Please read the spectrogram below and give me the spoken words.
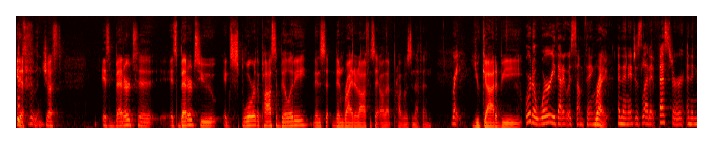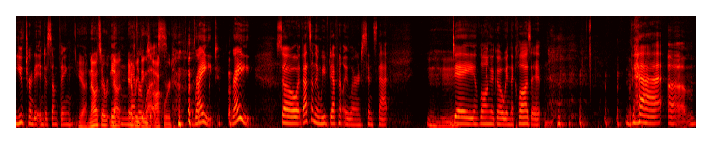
Absolutely. if just it's better to it's better to explore the possibility than than write it off and say oh that probably was nothing right. you got to be Or to worry that it was something. Right. And then it just let it fester. And then you've turned it into something yeah now it's every, It now everything's was. awkward right, right. So that's something we've definitely learned since that Mm-hmm. day long ago in the closet. that um,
